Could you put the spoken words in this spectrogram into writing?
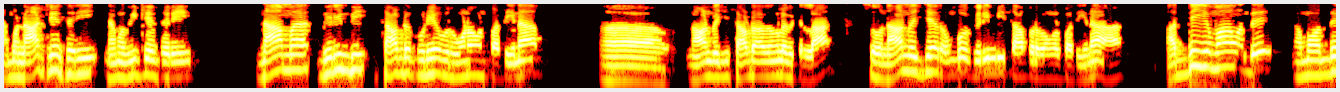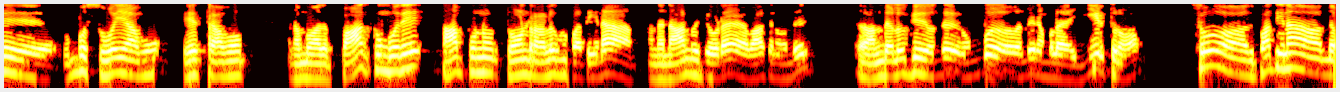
நம்ம நாட்டிலையும் சரி நம்ம வீட்லேயும் சரி நாம விரும்பி சாப்பிடக்கூடிய ஒரு உணவுன்னு பார்த்தீங்கன்னா நான்வெஜ் சாப்பிடாதவங்கள விட்டுடலாம். ஸோ நான்வெஜ்ஜை ரொம்ப விரும்பி சாப்பிட்றவங்க பார்த்தீங்கன்னா அதிகமாக வந்து நம்ம வந்து ரொம்ப சுவையாகவும் டேஸ்டாகவும் நம்ம அதை பார்க்கும்போதே சாப்பிட்ணும் தோன்ற அளவுக்கு பார்த்தீங்கன்னா அந்த நான்வெஜ்ஜோட வாசனை வந்து அந்த அளவுக்கு வந்து ரொம்ப வந்து நம்மளை ஈர்த்துரும். ஸோ அது பார்த்தீங்கன்னா அந்த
